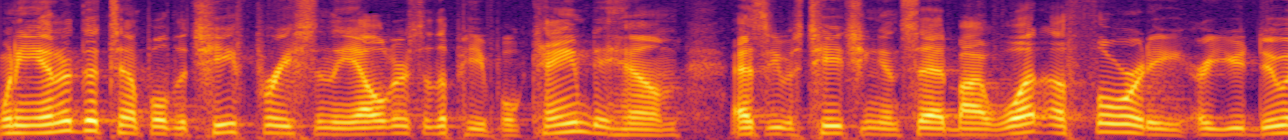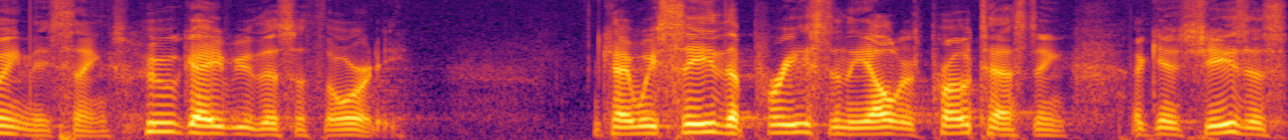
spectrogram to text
When he entered the temple, the chief priests and the elders of the people came to him as he was teaching and said, By what authority are you doing these things? Who gave you this authority? Okay, we see the priests and the elders protesting against Jesus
